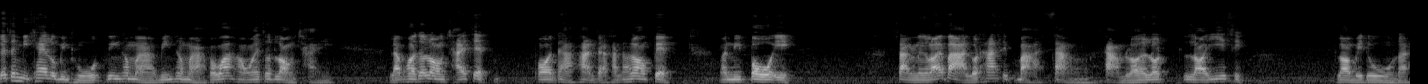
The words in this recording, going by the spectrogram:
ก็จะมีแค่โรบินฮูดวิ่งเข้ามาวิ่งเข้ามา เพราะว่าเขาให้ทดลองใช้ แล้วพอทดลองใช้เสร็จ พอผ่านจากการทดลองเป็ดมันมีโปรอีก สั่งหนึ่งร้อยบาทลดห้าสิบาท สั่งสามร้อยลดร้อยยี่สิบลองไปดูนะ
